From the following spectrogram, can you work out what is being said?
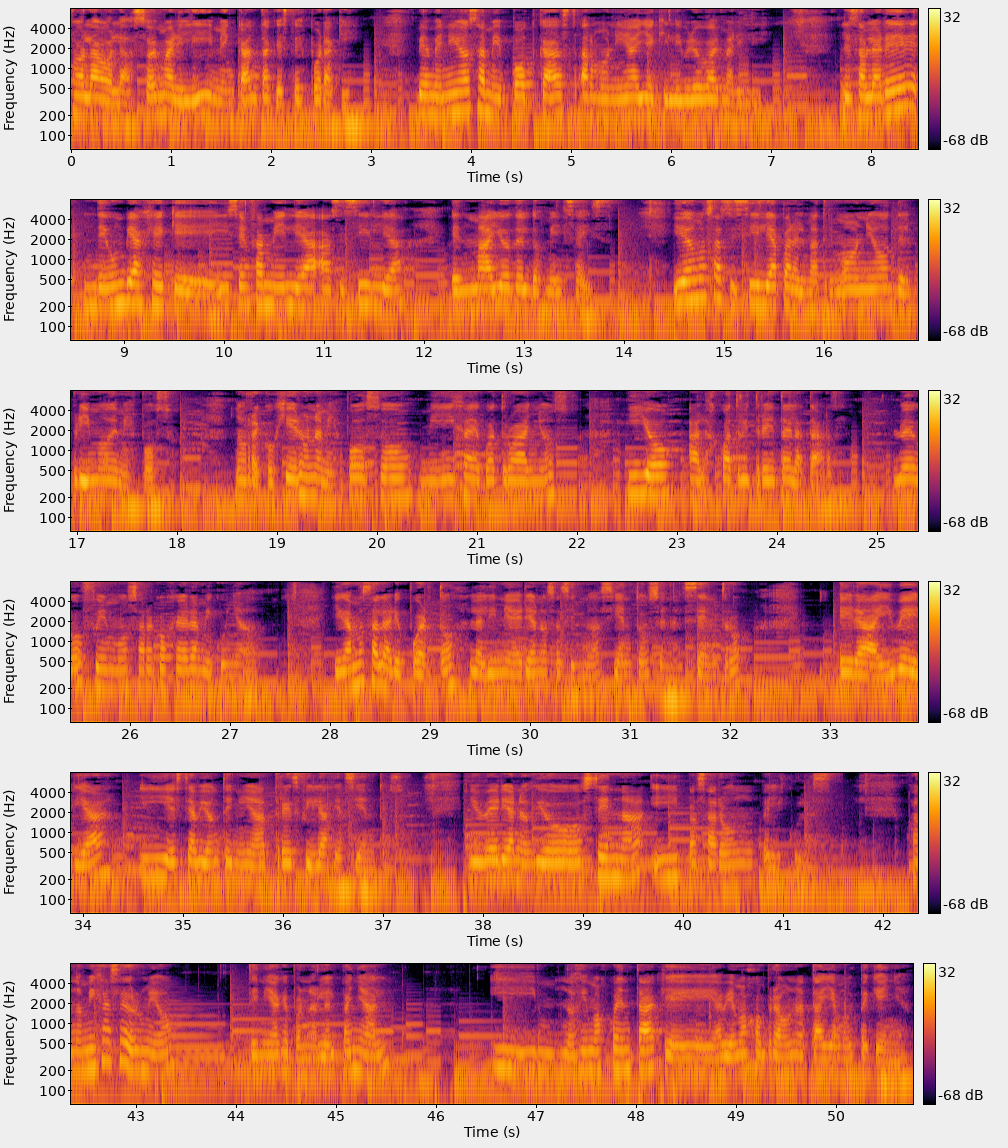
Hola, hola, soy Marily y me encanta que estés por aquí. Bienvenidos a mi podcast Armonía y Equilibrio by Marily. Les hablaré de un viaje que hice en familia a Sicilia en mayo del 2006. Íbamos a Sicilia para el matrimonio del primo de mi esposo. Nos recogieron a mi esposo, mi hija de 4 años y yo a las 4 y 30 de la tarde. Luego fuimos a recoger a mi cuñado. Llegamos al aeropuerto, la línea aérea nos asignó asientos en el centro, era Iberia y este avión tenía tres filas de asientos. Iberia nos dio cena y pasaron películas. Cuando mi hija se durmió, tenía que ponerle el pañal y nos dimos cuenta que habíamos comprado una talla muy pequeña.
